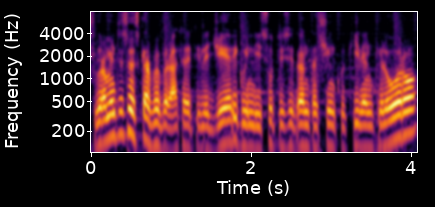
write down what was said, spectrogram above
Sicuramente sono scarpe per atleti leggeri, quindi sotto i 75 kg anche loro.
